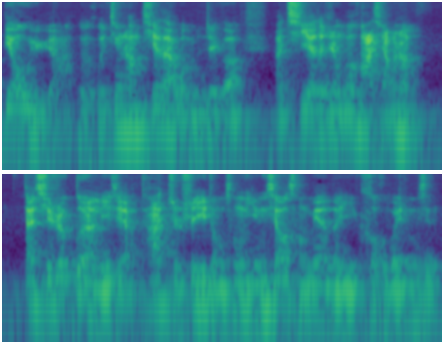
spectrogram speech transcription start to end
标语啊，会会经常贴在我们这个啊企业的这种文化墙上。但其实个人理解，它只是一种从营销层面的以客户为中心。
